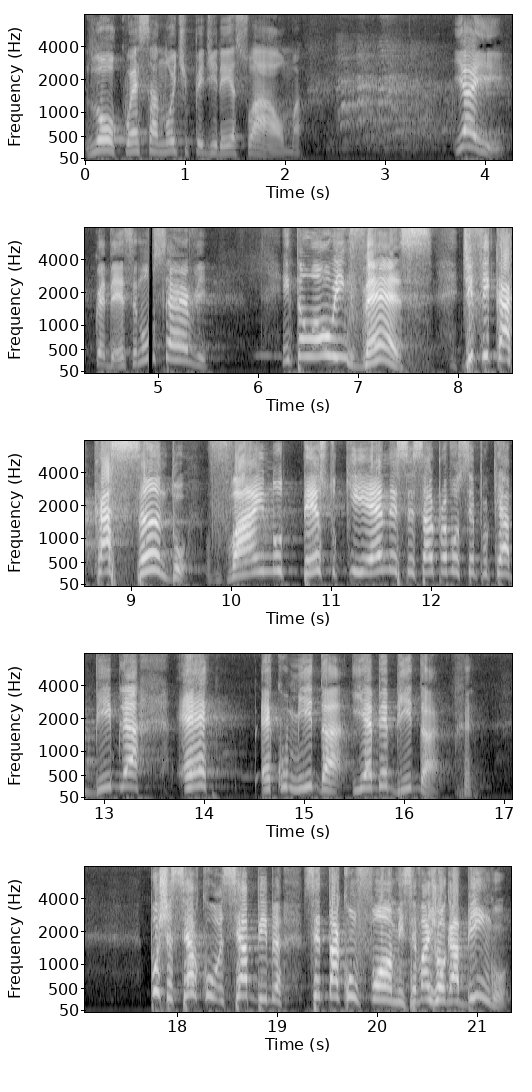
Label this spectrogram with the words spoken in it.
Louco, essa noite pedirei a sua alma. E aí? Esse não serve. Então, ao invés de ficar caçando, vai no texto que é necessário para você, porque a Bíblia é, é comida e é bebida. Poxa, se a, se a Bíblia, você está com fome, você vai jogar bingo?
